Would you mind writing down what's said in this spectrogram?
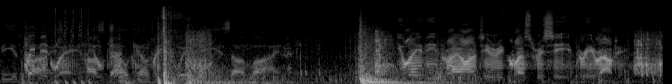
Be advised. Midway, Hostile counter UAV is online. UAV priority request received. Rerouting.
